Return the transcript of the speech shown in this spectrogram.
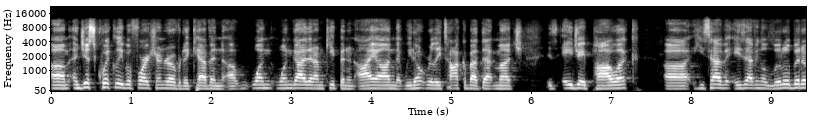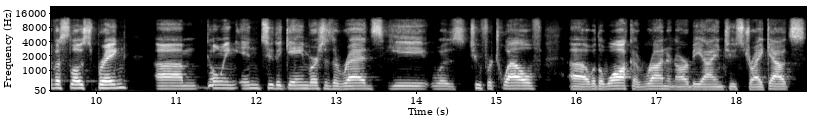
Um, and just quickly before I turn it over to Kevin, uh, one one guy that I'm keeping an eye on that we don't really talk about that much is AJ Pollock. Uh, he's having he's having a little bit of a slow spring. Um, going into the game versus the Reds, he was two for twelve uh, with a walk, a run, an RBI, and two strikeouts.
